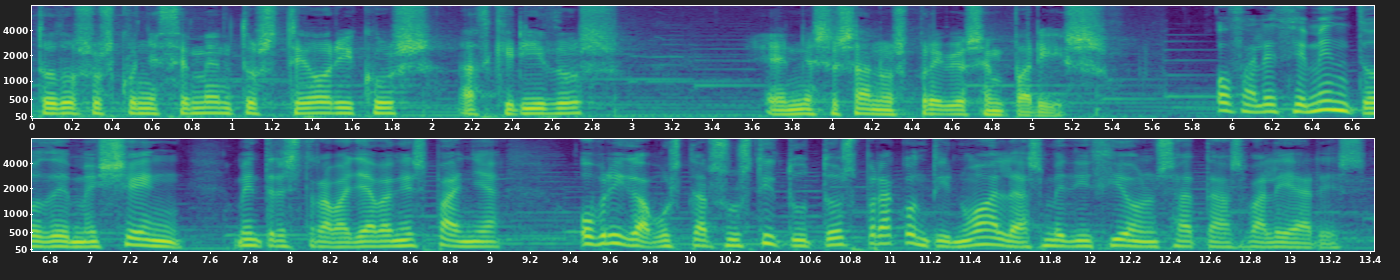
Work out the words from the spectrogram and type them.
todos os coñecementos teóricos adquiridos en eses anos previos en París. O falecemento de Mexén mentres traballaba en España obriga a buscar sustitutos para continuar as medicións ata as Baleares.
